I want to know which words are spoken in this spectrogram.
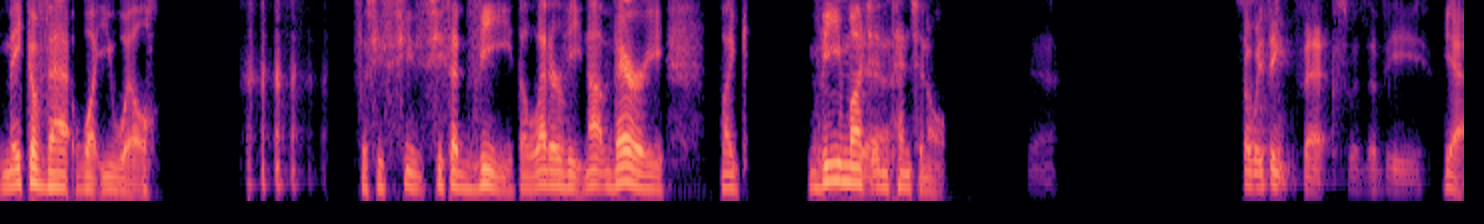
Make of that what you will. So she she she said V, the letter V, not very, like V much Yeah. intentional. So we think Vex with the V. Yeah,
